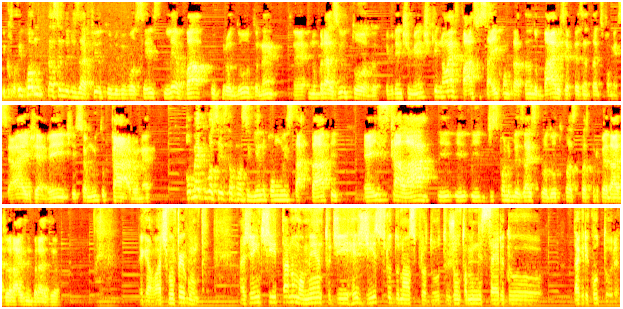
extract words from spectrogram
E, e como está sendo o desafio, tudo de vocês levar o produto, né, é, no Brasil todo? Evidentemente que não é fácil sair contratando vários representantes comerciais, gerentes, isso é muito caro, né? Como é que vocês estão conseguindo, como startup, é, escalar e, e, e, disponibilizar esse produto para as, para as propriedades rurais no Brasil? Legal, ótima pergunta. A gente está no momento de registro do nosso produto junto ao Ministério do, da Agricultura.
